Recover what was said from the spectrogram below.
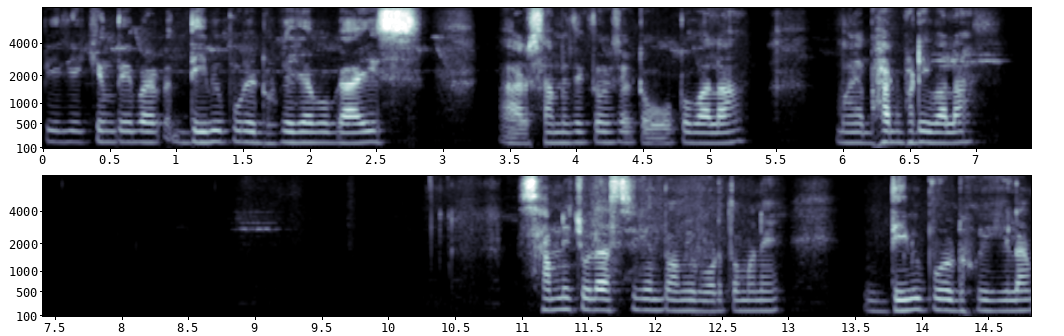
পেরিয়ে কিন্তু এবার দেবীপুরে ঢুকে যাব গাইস আর সামনে দেখতে পাচ্ছি একটা অটোওয়ালা মানে ভাটভাটিওয়ালা। সামনে চলে আসছি কিন্তু আমি বর্তমানে দেবীপুরে ঢুকে গেলাম।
